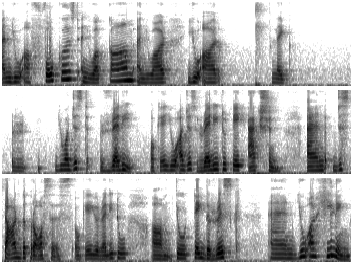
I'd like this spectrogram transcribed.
and you are focused and you are calm and you are you are like you are just ready okay? You are just ready to take action and just start the process okay? You're ready to um, to take the risk and you are healing.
